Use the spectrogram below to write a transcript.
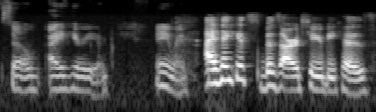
So I hear you. Anyway, I think it's bizarre too because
